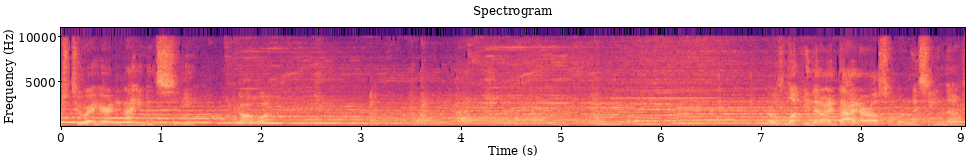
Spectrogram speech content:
There's two right here I did not even see. Got one. I was lucky that I died, or else I wouldn't have seen those.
